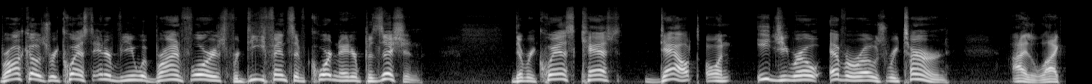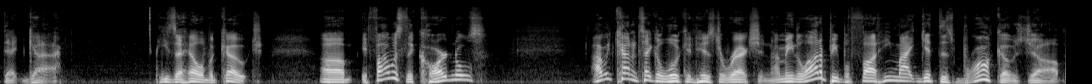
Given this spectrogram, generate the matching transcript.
Broncos request interview with Brian Flores for defensive coordinator position. The request cast doubt on Ejiro Evero's return. I like that guy. He's a hell of a coach. Um, if I was the Cardinals, I would kind of take a look in his direction. I mean, a lot of people thought he might get this Broncos job.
